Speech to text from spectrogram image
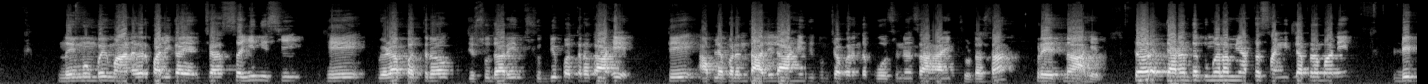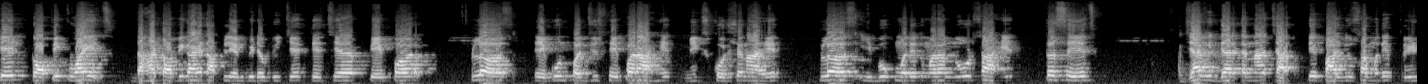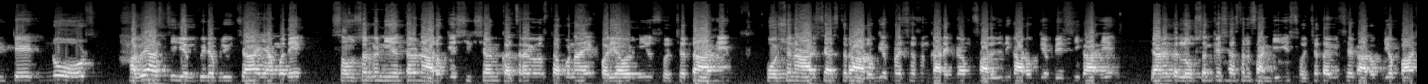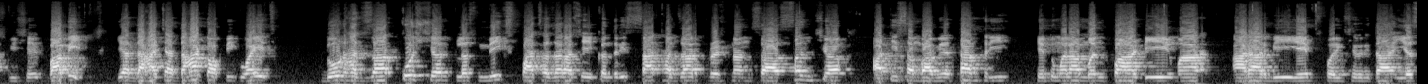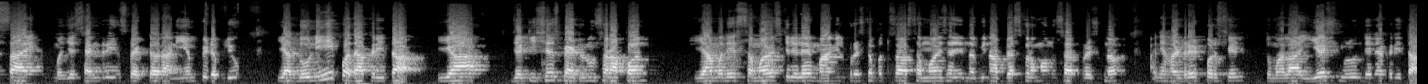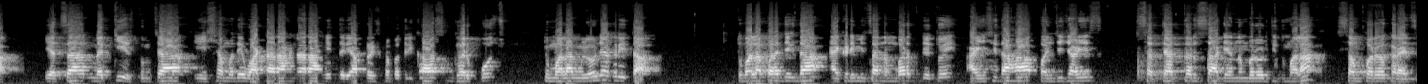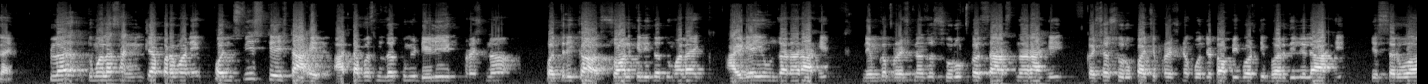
नवी मुंबई महानगरपालिका यांच्या सहीनिशी हे वेळापत्रक जे सुधारित शुद्धीपत्रक आहे ते आपल्यापर्यंत आलेलं आहे ते तुमच्यापर्यंत पोहोचण्याचा हा एक छोटासा प्रयत्न आहे. तर त्यानंतर तुम्हाला मी आता सांगितल्याप्रमाणे डिटेल टॉपिक वाईज दहा टॉपिक आहेत आपले एमपीडब्ल्यूचे त्याचे पेपर प्लस एकूण पंचवीस पेपर आहेत मिक्स क्वेश्चन आहेत प्लस ई बुकमध्ये तुम्हाला नोट्स आहेत. तसेच ज्या विद्यार्थ्यांना चार ते पाच दिवसामध्ये प्रिंटेड नोट्स हव्या असतील एमपीडब्ल्यूच्या यामध्ये संसर्ग नियंत्रण आरोग्य शिक्षण कचरा व्यवस्थापन आहे पर्यावरणीय स्वच्छता आहे पोषण आहारशास्त्र आरोग्य प्रशासन कार्यक्रम सार्वजनिक आरोग्य बेसिक आहे. त्यानंतर लोकसंख्या शास्त्र स्वच्छता विषयक आरोग्य पाच विषयक बाबी. या दहाच्या दहा टॉपिक वाईज दोन हजार क्वेश्चन प्लस मिक्स पाच हजार असे एकंदरीत सात हजार प्रश्नांचा संच अतिसंभाव्य तांत्रिक. हे तुम्हाला मनपा DMR R R B AIIMS परीक्षेकरिता S I म्हणजे सेंट्रल इन्स्पेक्टर आणि एमपीडब्ल्यू या दोन्ही पदाकरिता या जे टीचर्स पॅटर्ननुसार आपण यामध्ये समावेश केलेला आहे. मागील प्रश्नपत्राचा समावेश आहे. नवीन अभ्यासक्रमानुसार प्रश्न आणि हंड्रेड पर्सेंट तुम्हाला यश मिळवून देण्याकरिता याचा नक्कीच तुमच्या यशामध्ये वाटा राहणार आहे. तर या प्रश्नपत्रिका घरपोच तुम्हाला मिळवण्याकरिता तुम्हाला परत एकदा अकॅडमीचा नंबर देतोय. ऐंशी दहा पंचेचाळीस सत्याहत्तर साठ या नंबरवरती तुम्हाला संपर्क करायचा आहे. प्लस तुम्हाला सांगितल्याप्रमाणे पंचवीस टेस्ट आहेत. आतापासून जर तुम्ही डेली एक प्रश्न पत्रिका सॉल्व्ह केली तर तुम्हाला एक आयडिया येऊन जाणार आहे. नेमकं प्रश्नाचं स्वरूप कसं असणार आहे? कशा स्वरूपाचे प्रश्न कोणत्या टॉपिक वरती भर दिलेला आहे? हे सर्व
